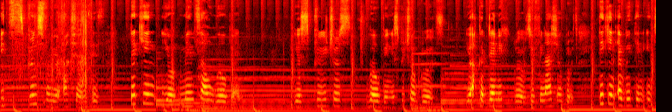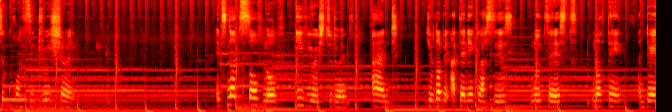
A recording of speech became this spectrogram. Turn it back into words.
it springs from your actions. Is taking your mental well-being your spiritual well-being your spiritual growth your academic growth your financial growth taking everything into consideration. It's not self love if you're a student and you've not been attending classes, no tests, nothing, and then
